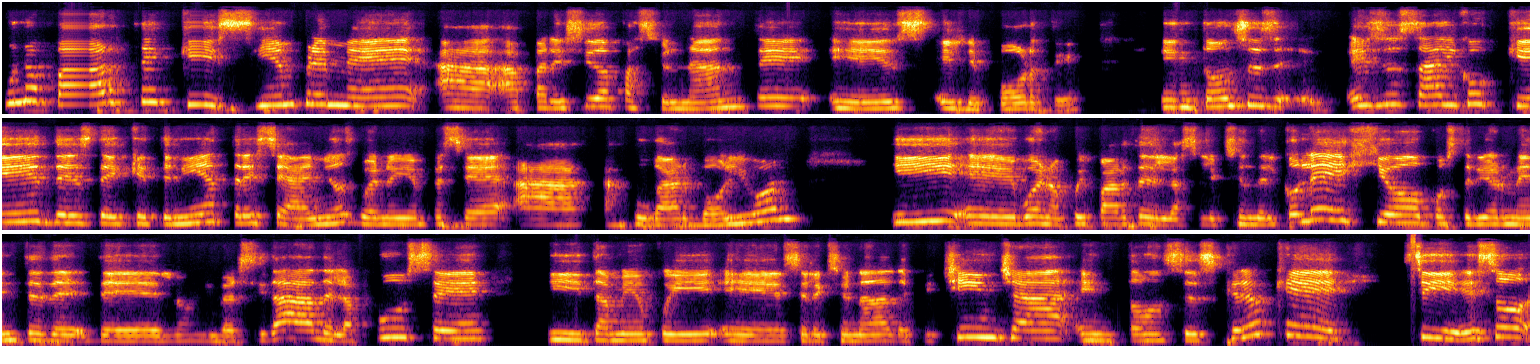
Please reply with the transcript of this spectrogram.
una parte que siempre me ha, ha parecido apasionante es el deporte. Entonces, eso es algo que desde que tenía 13 años, bueno, yo empecé a, jugar voleibol y, eh, bueno, fui parte de la selección del colegio, posteriormente de, la universidad, de la PUSE, y también fui eh, seleccionada de Pichincha. Entonces, creo que sí, eso,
